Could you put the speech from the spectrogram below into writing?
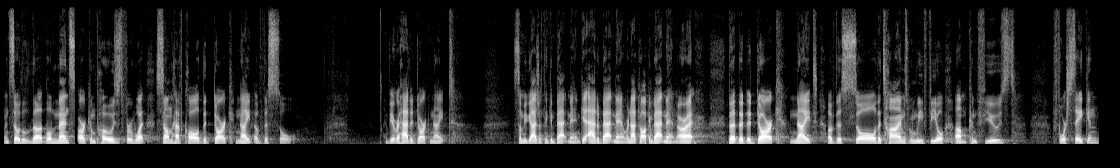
And so the, the, laments are composed for what some have called the dark night of the soul. Have you ever had a dark night? Some of you guys are thinking Batman. Get out of Batman. We're not talking Batman, all right? The, the, the dark night of the soul, the times when we feel um, confused, forsaken,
